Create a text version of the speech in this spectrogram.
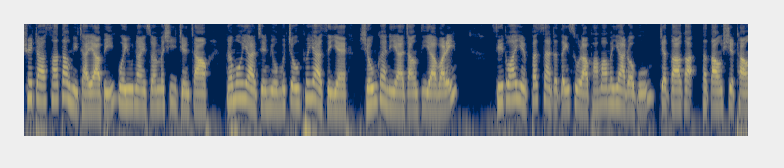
ချွေတာစားတောက်နေကြရပြီးဝယ်ယူနိုင်စွမ်းမရှိခြင်းကြောင့်ငမိုးရခြင်းမျိုးမကြုံတွေ့ရစေရန်ရုန်းကန်နေရကြောင်းသိရပါတယ်ဈေးသွားရင်ပတ်စံတသိန်းဆိုတာဘာမှမရတော့ဘူးကြက်သားက18000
